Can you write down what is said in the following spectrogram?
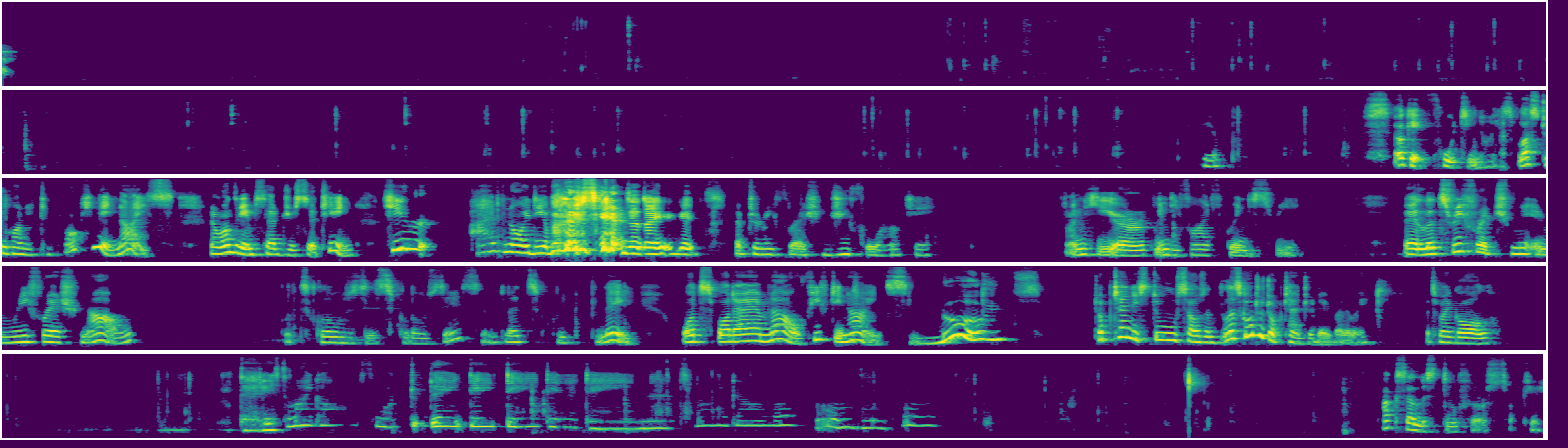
49 plus 202. Okay, nice. And one name Sergio 13. Here, I have no idea, but I'm that I have to refresh g4. Okay. And here, 25, 23. Uh, let's refresh me. refresh now. Let's close this, close this, and let's click play. What's what I am now? 59. Nice. Top 10 is 2000. Let's go to top 10 today, by the way. That's my goal. That is my goal for today, day, day, day, day. That's my goal. Axel is still first, okay.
